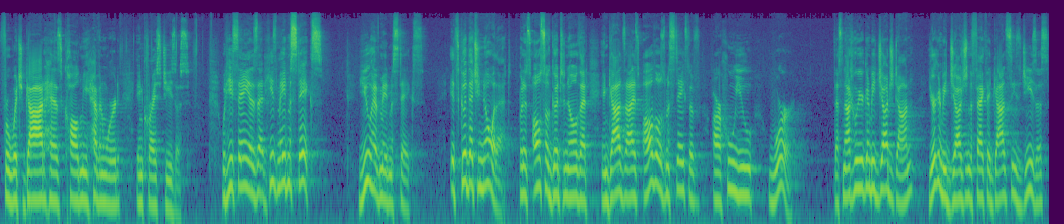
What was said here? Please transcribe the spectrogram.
for which God has called me heavenward in Christ Jesus. What he's saying is that he's made mistakes. You have made mistakes. It's good that you know that, but it's also good to know that in God's eyes, all those mistakes of, are who you were. That's not who you're going to be judged on. You're going to be judged in the fact that God sees Jesus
